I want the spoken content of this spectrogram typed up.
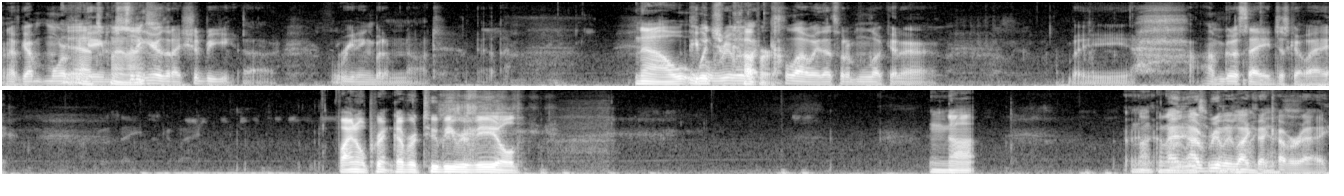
And I've got more of Yeah, the it's games sitting nice. here that I should be uh, reading, but I'm not. Now, People which really cover? like Chloe. That's what I'm looking at. But I'm gonna say just go A. Final print cover to be revealed. Not. I'm not gonna. I, I really like that guess. cover A.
